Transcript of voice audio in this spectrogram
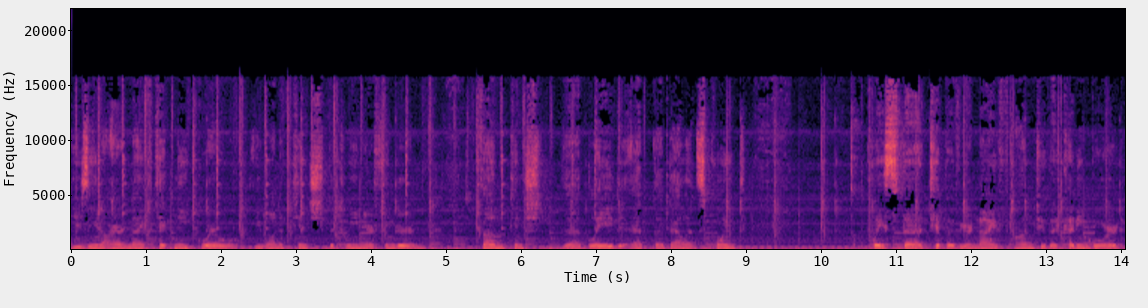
using our knife technique where you want to pinch between your finger and thumb, pinch the blade at the balance point. Place the tip of your knife onto the cutting board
